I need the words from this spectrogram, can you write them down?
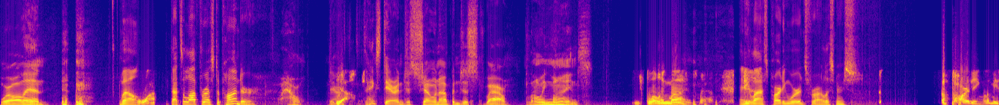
We're all in. Well, that's a lot for us to ponder. Wow. Yeah. Thanks, Deron. Just showing up and just wow, blowing minds. Blowing minds, man. Any last parting words for our listeners? a parting. Let me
